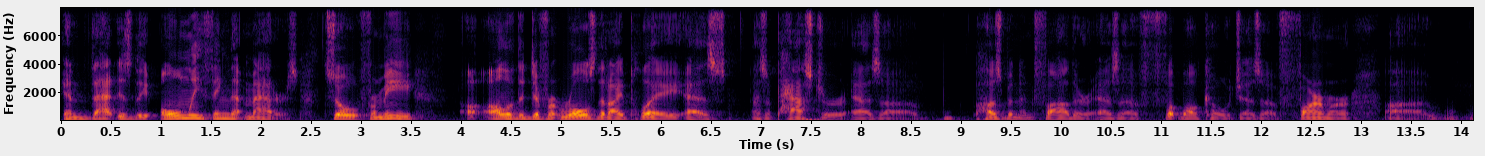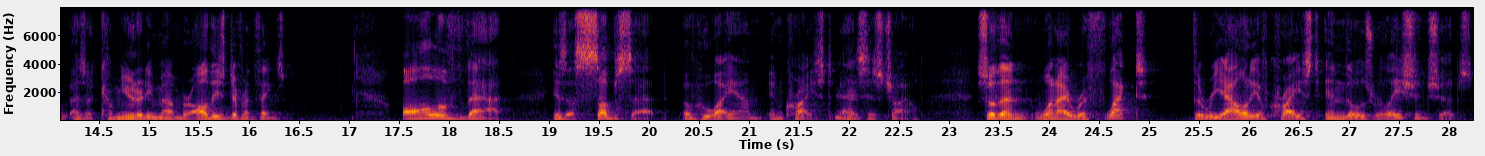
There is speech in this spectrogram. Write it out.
And that is the only thing that matters. So for me, all of the different roles that I play as as a pastor, as a husband and father, as a football coach, as a farmer, uh, as a community member, all these different things. All of that is a subset of who I am in Christ as his child. So then when I reflect the reality of Christ in those relationships,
